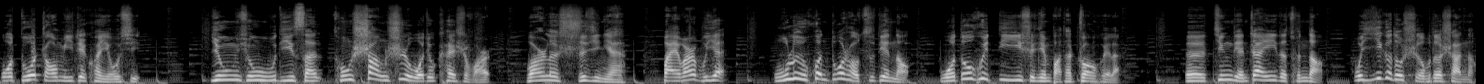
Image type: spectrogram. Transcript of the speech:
我多着迷这款游戏。”英雄无敌三从上市我就开始玩，玩了十几年，百玩不厌。无论换多少次电脑，我都会第一时间把它装回来。呃，经典战役的存档，我一个都舍不得删呢。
